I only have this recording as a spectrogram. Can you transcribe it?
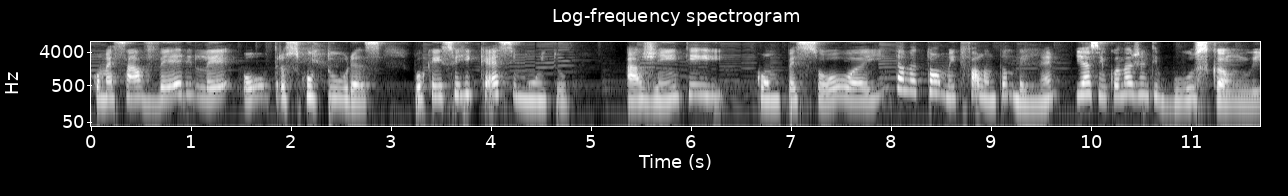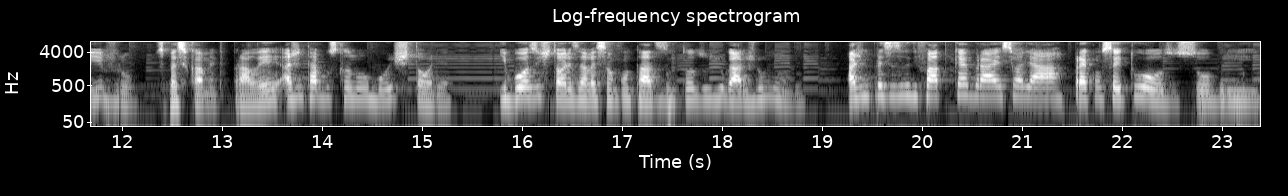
começar a ver e ler outras culturas porque isso enriquece muito a gente como pessoa e intelectualmente falando também, né? E assim, quando a gente busca um livro especificamente para ler, a gente está buscando uma boa história. E boas histórias elas são contadas em todos os lugares do mundo. A gente precisa de fato quebrar esse olhar preconceituoso sobre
